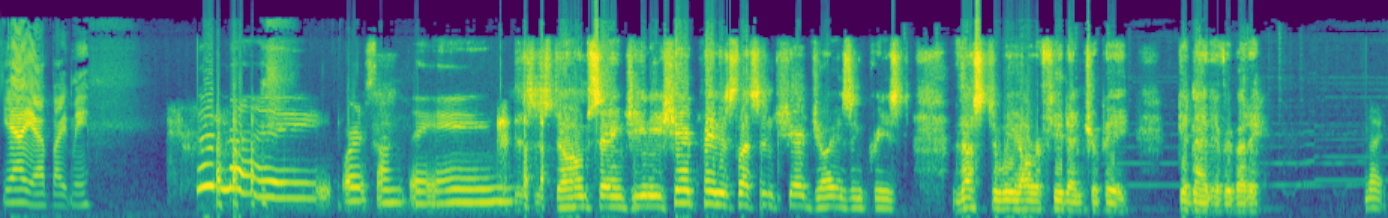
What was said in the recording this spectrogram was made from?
Yeah, yeah, bite me. Good night. or something. This is Dome saying, Genie, shared pain is lessened, shared joy is increased. Thus do we all refute entropy. Good night, everybody night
